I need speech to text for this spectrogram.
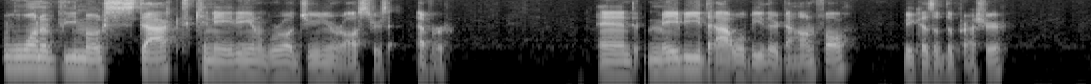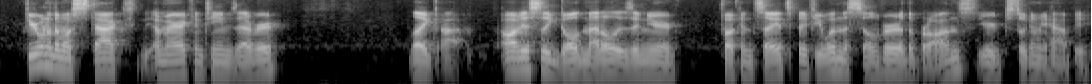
one of the most stacked Canadian World Junior rosters ever. And maybe that will be their downfall because of the pressure. If you're one of the most stacked American teams ever, like uh, obviously gold medal is in your fucking sights, but if you win the silver or the bronze, you're still gonna be happy.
